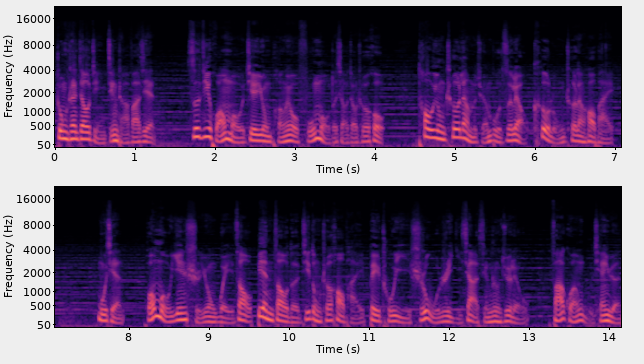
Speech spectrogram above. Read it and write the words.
中山交警经查发现，司机黄某借用朋友符某的小轿车后，套用车辆的全部资料克隆车辆号牌。目前，黄某因使用伪造、变造的机动车号牌，被处以十五日以下行政拘留，罚款五千元，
